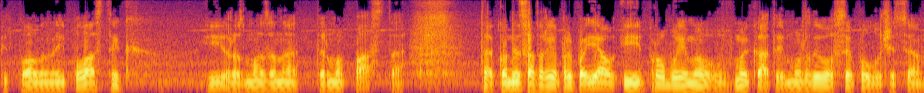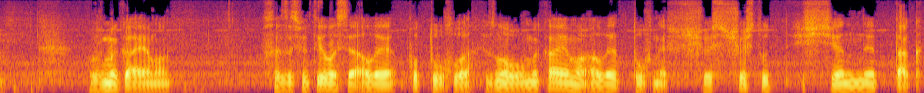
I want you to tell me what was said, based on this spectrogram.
підплавлений пластик і розмазана термопаста. Так, конденсатор я припаяв і пробуємо вмикати. Можливо, все вийде. Вмикаємо. Все засвітилося, але потухло. Знову вмикаємо, але тухне. Щось, щось тут іще не так.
